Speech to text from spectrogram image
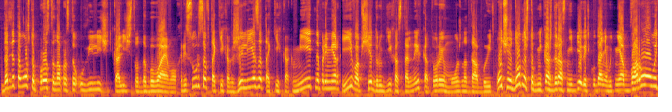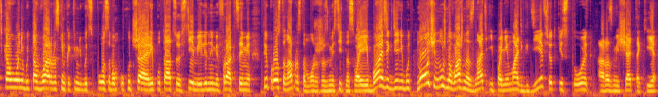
Да для того, чтобы просто-напросто увеличить количество добываемых ресурсов, таких как железо, таких как медь, например, и вообще других остальных, которые можно добыть. Очень удобно, чтобы не каждый раз не бегать куда-нибудь, не обворовывать кого-нибудь там варварским каким-нибудь способом, ухудшая репутацию с теми или иными фракциями. Ты просто-напросто можешь разместить на своей базе где-нибудь. Но очень нужно, важно знать и понимать, где все-таки стоит размещать такие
